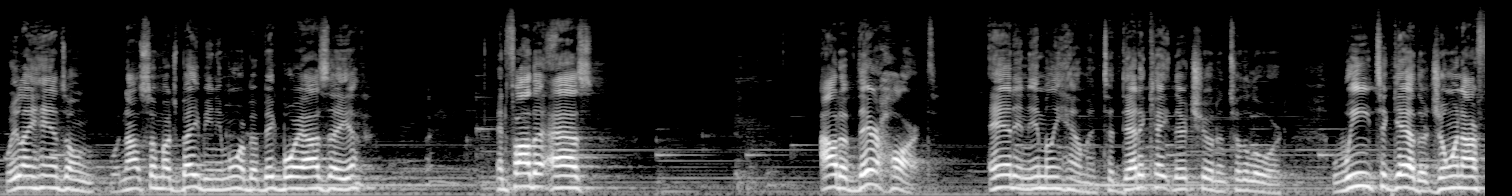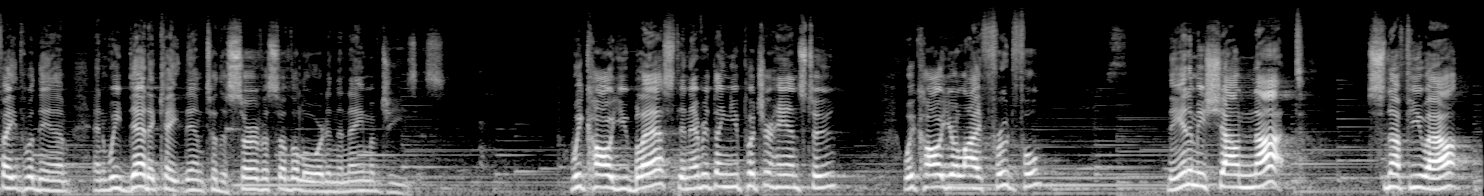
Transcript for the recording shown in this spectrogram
We lay hands on, well, not so much baby anymore, but big boy Isaiah. And Father, as out of their heart, Ed and Emily Hellman, to dedicate their children to the Lord, we together join our faith with them and we dedicate them to the service of the Lord in the name of Jesus. We call you blessed in everything you put your hands to. We call your life fruitful. The enemy shall not snuff you out.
